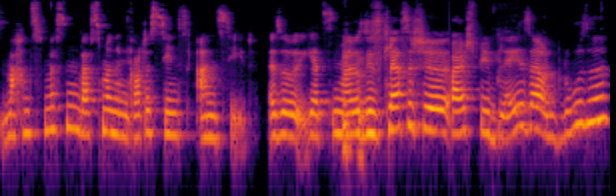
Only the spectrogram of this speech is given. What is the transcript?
machen zu müssen, was man im Gottesdienst anzieht. Also jetzt mal dieses klassische Beispiel Blazer und Bluse.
